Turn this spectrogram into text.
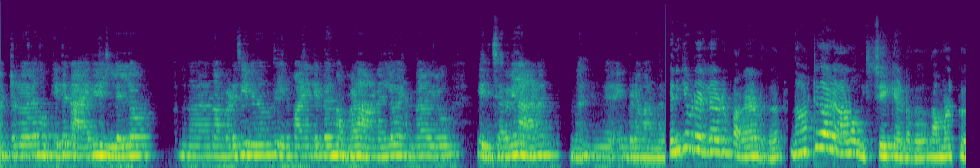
മറ്റുള്ളവരെ നോക്കിയിട്ട് കാര്യമില്ലല്ലോ. നമ്മുടെ ജീവിതം തീരുമാനിക്കേണ്ടത് നമ്മളാണല്ലോ എന്ന ഒരു തിരിച്ചറിവിലാണ് ഇവിടെ വന്നത്. എനിക്കിവിടെ എല്ലാവരും പറയാനുള്ളത് നാട്ടുകാരാണോ നിശ്ചയിക്കേണ്ടത് നമ്മൾക്ക്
